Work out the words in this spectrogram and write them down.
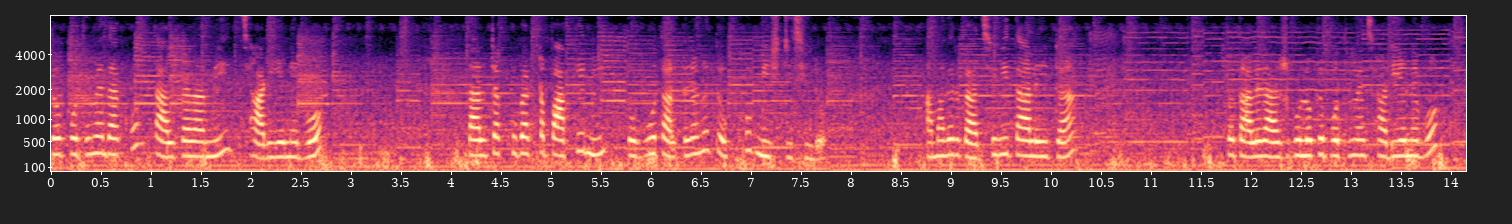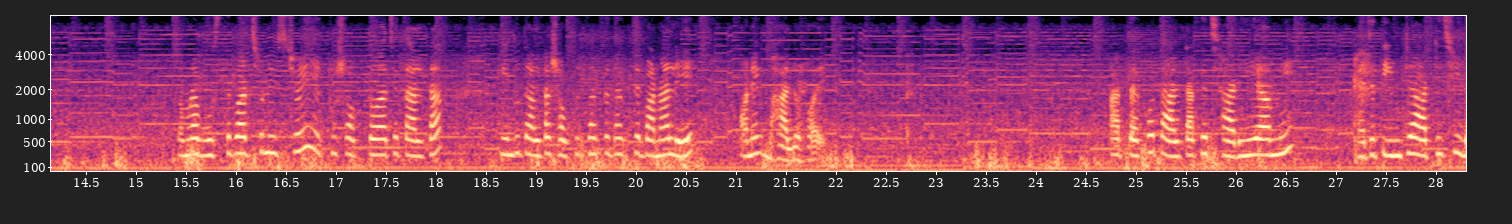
তো প্রথমে দেখো, তালটার আমি ছাড়িয়ে নেব। তালটা খুব একটা পাকেনি, তবুও তালটা জানো তো খুব মিষ্টি ছিল। আমাদের গাছেরই তাল এইটা। তো তালের আঁশগুলোকে প্রথমে ছাড়িয়ে নেব। তোমরা বুঝতে পারছ নিশ্চয়ই, একটু শক্ত আছে তালটা, কিন্তু তালটা শক্ত থাকতে থাকতে বানালে অনেক ভালো হয়। আর দেখো তালটাকে ছাড়িয়ে আমি হয়তো তিনটে আটি ছিল,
